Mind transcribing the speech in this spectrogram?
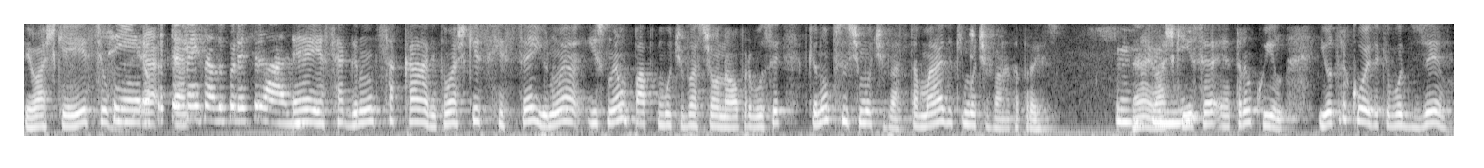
Eu acho que esse Sim, é, eu nunca tinha é, pensado por esse lado. É, essa é a grande sacada. Então, acho que esse receio, não é, isso não é um papo motivacional para você, porque eu não preciso te motivar, você está mais do que motivada para isso. Uhum. Né? Eu acho que isso é, é, tranquilo. E outra coisa que eu vou dizer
